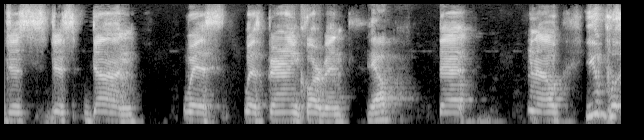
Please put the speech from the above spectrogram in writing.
just just done with with Baron Corbin Yep. that you know you put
